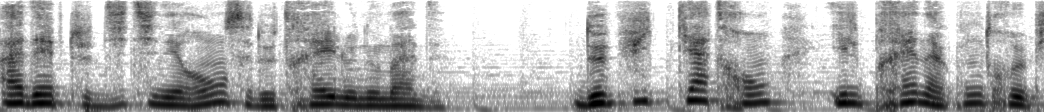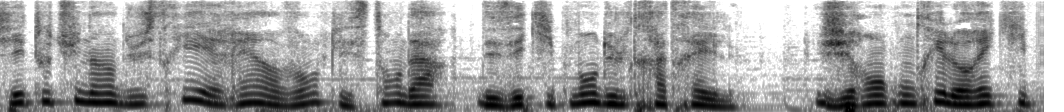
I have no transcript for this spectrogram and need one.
adeptes d'itinérance et de trail nomades. Depuis 4 ans, ils prennent à contre-pied toute une industrie et réinventent les standards des équipements d'ultra-trail. J'ai rencontré leur équipe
